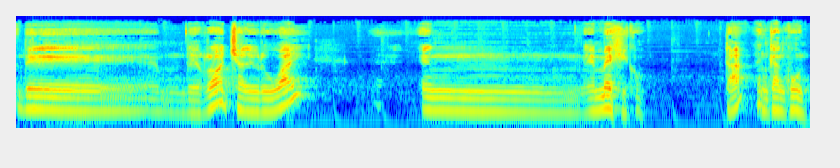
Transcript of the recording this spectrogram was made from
de, de Rocha, de Uruguay, en, en México, ¿está? En Cancún.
